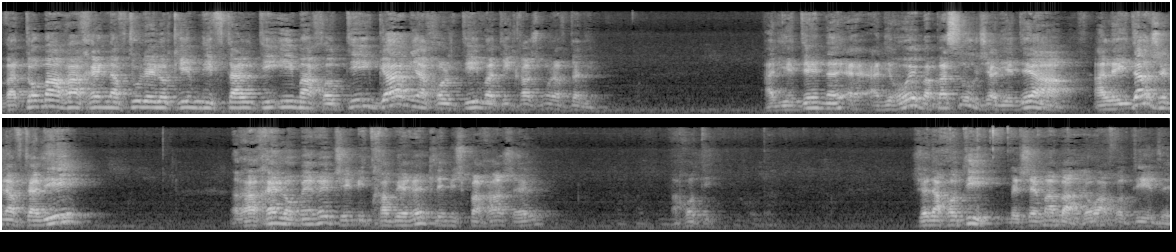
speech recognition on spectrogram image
ותאמר רחל נפתו לאלוקים נפתלתי עם אחותי גם יכולתי ותקרא שמו נפתלי. על ידי, אני רואה בפסוק שעל ידי הלידה של נפתלי, רחל אומרת שהיא מתחברת למשפחה של אחותי. של אחותי, בשם הבא, לא אחותי זה.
